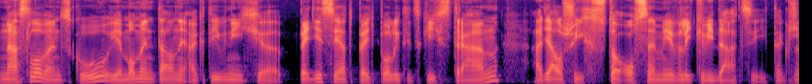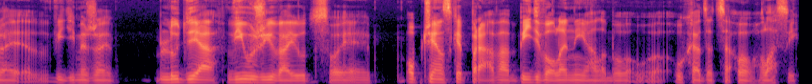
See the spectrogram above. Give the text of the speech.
na Slovensku je momentálne aktívnych 55 politických strán a ďalších 108 je v likvidácii. Takže vidíme, že ľudia využívajú svoje občianské práva byť volení alebo uchádzať sa o hlasy.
